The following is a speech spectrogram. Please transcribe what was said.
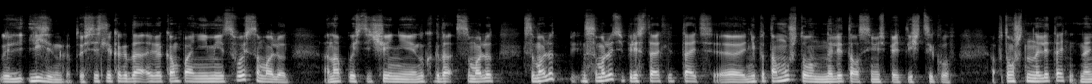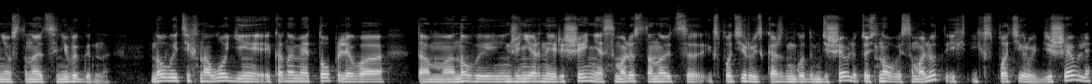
лизинга. То есть, если когда авиакомпания имеет свой самолет, она по истечении, ну, когда самолет, самолет на самолете перестает летать э, не потому, что он налетал 75 тысяч циклов, а потому что налетать на нем становится невыгодно. Новые технологии, экономия топлива, там новые инженерные решения, самолет становится эксплуатировать каждым годом дешевле, то есть новые самолеты их эксплуатировать дешевле,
